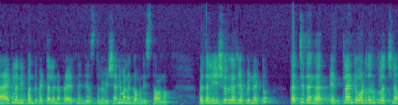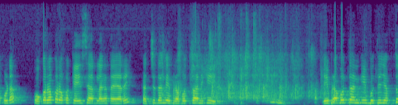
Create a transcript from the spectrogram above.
నాయకులను ఇబ్బంది పెట్టాలనే ప్రయత్నం చేస్తున్న విషయాన్ని మనం గమనిస్తూ ఉన్నాం. పెద్దలు ఈశ్వర్ గారు చెప్పినట్టు ఖచ్చితంగా ఎట్లాంటి ఒడిదుడుకులు వచ్చినా కూడా ఒకరొకరు ఒక కేసీఆర్ లాగా తయారై ఖచ్చితంగా ఈ ప్రభుత్వానికి ఈ ప్రభుత్వానికి బుద్ధి చెప్తూ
